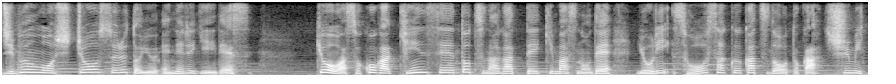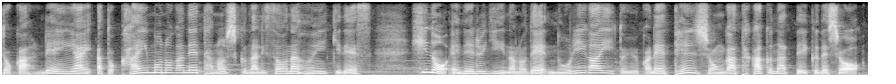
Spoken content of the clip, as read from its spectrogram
自分を主張するというエネルギーです。今日はそこが金星とつながっていきますので、より創作活動とか趣味とか恋愛、あと買い物がね、楽しくなりそうな雰囲気です。火のエネルギーなので、ノリがいいというかね、テンションが高くなっていくでしょう。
